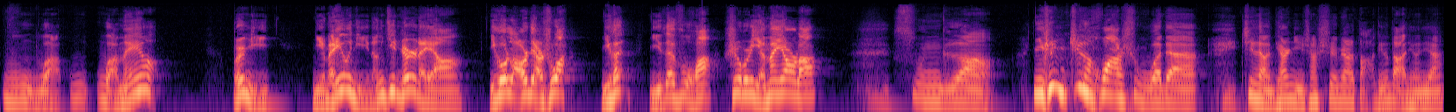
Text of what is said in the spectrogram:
我我我我没有。不是你，你没有，你能进这儿来呀？你给我老实点说。你看你在富华是不是也卖药了，孙哥？”你看你这话说的，这两天你上市面打听打听去，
